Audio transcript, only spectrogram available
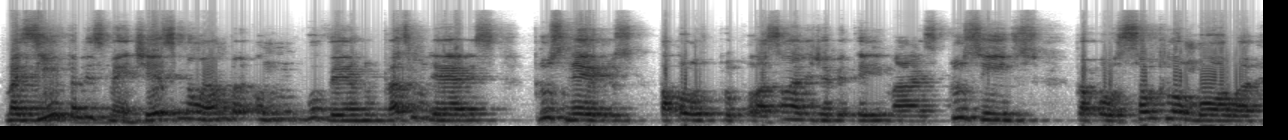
Mas, infelizmente, esse não é um, um governo para as mulheres, para os negros, para a população LGBTI, para os índios, para a população quilombola,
